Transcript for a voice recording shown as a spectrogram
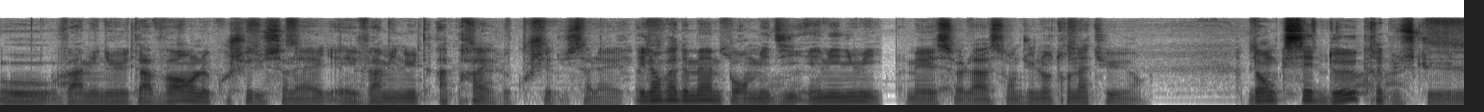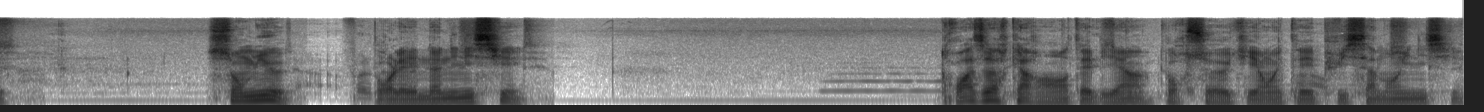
ou 20 minutes avant le coucher du soleil et 20 minutes après le coucher du soleil. Il en va de même pour midi et minuit, mais ceux-là sont d'une autre nature. Donc ces deux crépuscules sont mieux pour les non-initiés. 3h40 est bien pour ceux qui ont été puissamment initiés.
